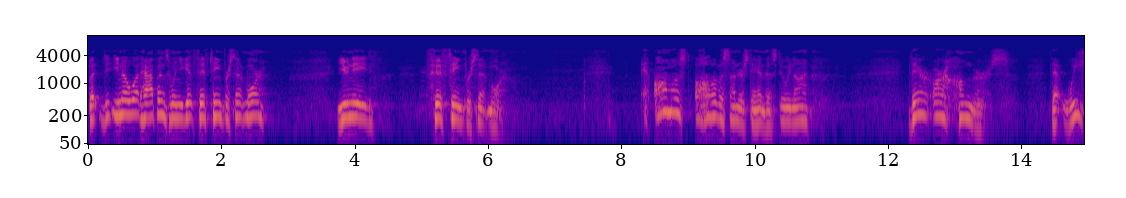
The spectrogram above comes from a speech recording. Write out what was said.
But you know what happens when you get 15% more? You need 15% more. And almost all of us understand this, do we not? There are hungers that we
